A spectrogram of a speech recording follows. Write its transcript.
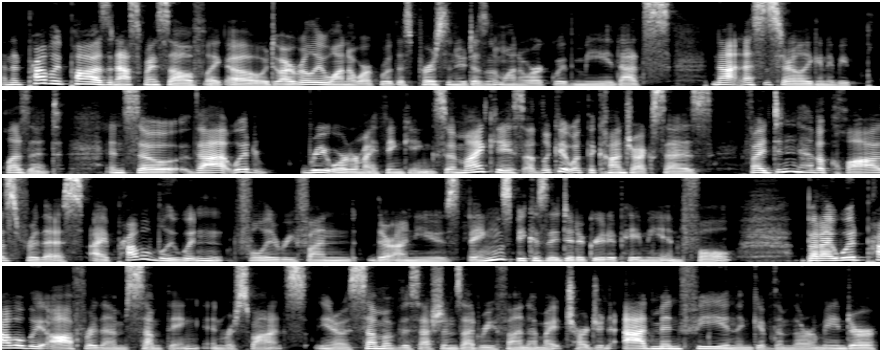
And I'd probably pause and ask myself, like, oh, do I really want to work with this person who doesn't want to work with me? That's not necessarily going to be pleasant. And so that would reorder my thinking. So in my case, I'd look at what the contract says if I didn't have a clause for this, I probably wouldn't fully refund their unused things because they did agree to pay me in full. But I would probably offer them something in response. You know, some of the sessions I'd refund, I might charge an admin fee and then give them the remainder,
